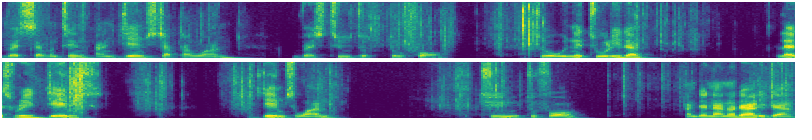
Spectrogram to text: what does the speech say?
verse 17, and James chapter 1, verse 2 to, to 4. So we need two readers. Let's read James, James 1, 2 to 4, and then another reader,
